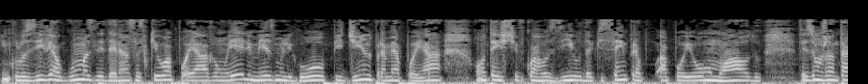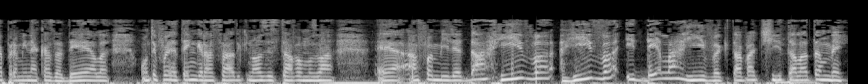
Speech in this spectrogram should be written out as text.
inclusive algumas lideranças que o apoiavam, ele mesmo ligou pedindo para me apoiar. Ontem estive com a Rosilda, que sempre apoiou o Romualdo, fez um jantar para mim na casa dela. Ontem foi até engraçado que nós estávamos lá, é, a família da Riva, Riva e Dela Riva, que estava a Tita lá também.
